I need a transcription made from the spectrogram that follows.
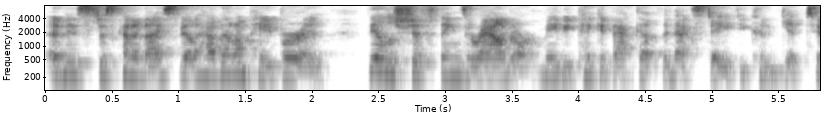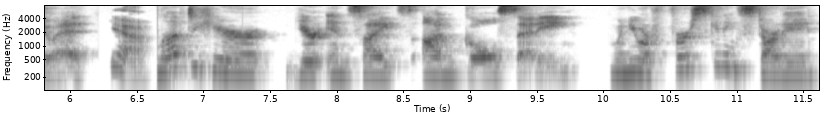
And it's just kind of nice to be able to have that on paper and be able to shift things around or maybe pick it back up the next day if you couldn't get to it. Yeah. Love to hear your insights on goal setting. When you were first getting started,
